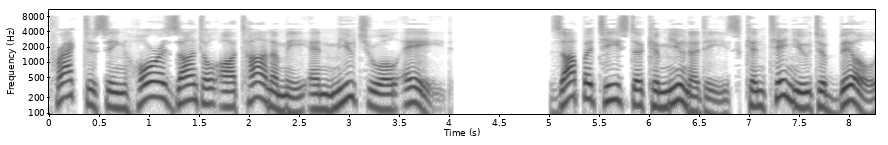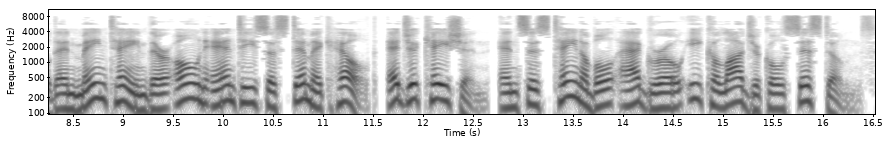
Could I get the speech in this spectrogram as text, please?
practicing horizontal autonomy and mutual aid. Zapatista communities continue to build and maintain their own anti-systemic health, education, and sustainable agro-ecological systems.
